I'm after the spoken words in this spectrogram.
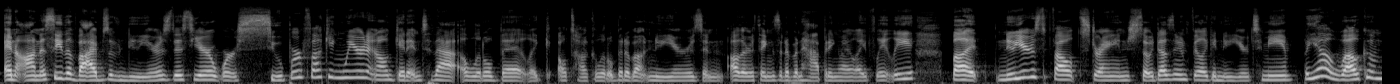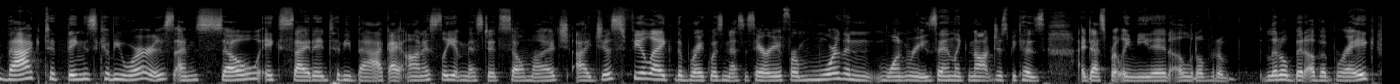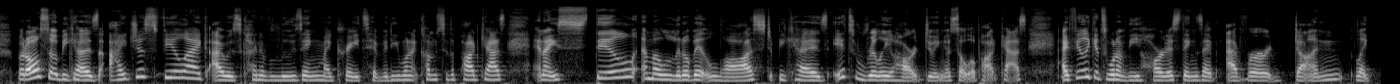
And honestly, the vibes of New Year's this year were super fucking weird. And I'll get into that a little bit. Like, I'll talk a little bit about New Year's and other things that have been happening in my life lately. But New Year's felt strange. So it doesn't even feel like a new year to me. But yeah, welcome back to Things Could Be Worse. I'm so excited to be back. I honestly missed it so much. I just feel like the break was necessary for more than one reason. Like, not just because I desperately needed a little bit of little bit of a break, but also because I just feel like I was kind of losing my creativity when it comes to the podcast. And I still am a little bit lost because it's really hard doing a solo podcast. I feel like it's one of the hardest things I've ever done, like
